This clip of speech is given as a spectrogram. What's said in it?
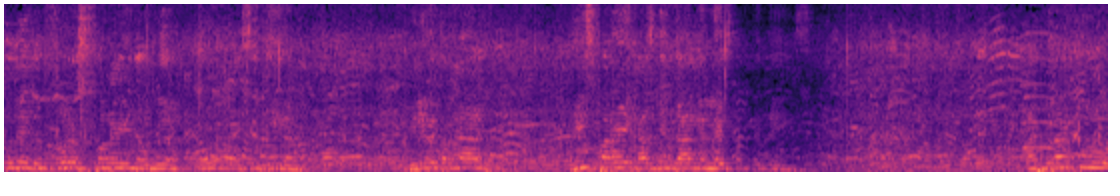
today, the first parade that we are organizing here. Believe it or not, this parade has been done in less than 10 days. I would like to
